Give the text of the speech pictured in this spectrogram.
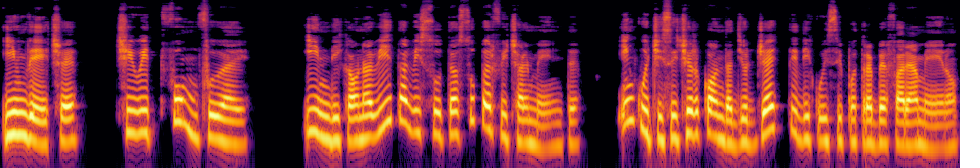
Invece, Chiwit Fumfui indica una vita vissuta superficialmente, in cui ci si circonda di oggetti di cui si potrebbe fare a meno,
